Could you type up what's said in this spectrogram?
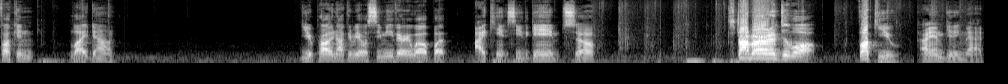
fucking light down. You're probably not going to be able to see me very well, but I can't see the game, so... Stubborn to the wall. Fuck you. I am getting mad,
